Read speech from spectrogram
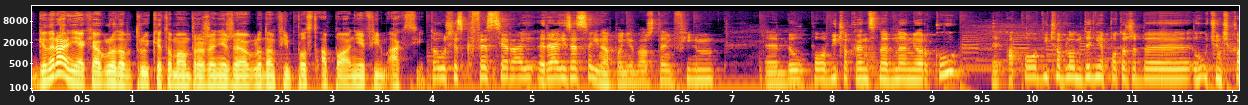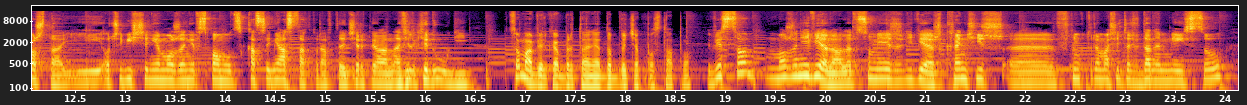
Generalnie jak ja oglądam trójkę, to mam wrażenie, że ja oglądam film post-apo, a nie film akcji. To już jest kwestia re- realizacyjna, ponieważ ten film e, był połowiczo kręcony w Nowym Jorku, e, a połowiczo w Londynie po to, żeby uciąć koszta i oczywiście nie może nie wspomóc kasy miasta, która wtedy cierpiała na wielkie długi. Co ma Wielka Brytania do bycia postapo? Wiesz co, może niewiele, ale w sumie jeżeli wiesz, kręcisz e, film, który ma się dziać w danym miejscu, E,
